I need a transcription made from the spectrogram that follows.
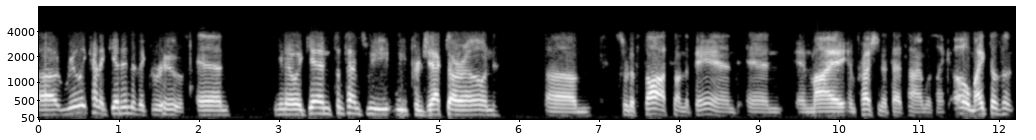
uh, really kind of get into the groove and you know, again, sometimes we we project our own um, sort of thoughts on the band, and and my impression at that time was like, oh, Mike doesn't,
